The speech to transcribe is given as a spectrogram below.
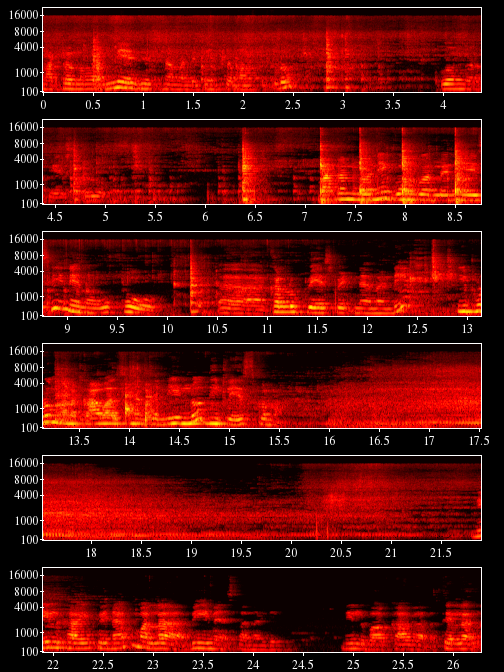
మటను అన్నీ వేసేసినామండి దీంట్లో మనం ఇప్పుడు. గోంగూర పేస్ట్. మటన్లోనే గోంగూరలోనే వేసి నేను ఉప్పు ఆ, కల్లుప్పు వేసి పెట్టినానండి. ఇప్పుడు మనకు కావాల్సినంత నీళ్ళు దీంట్లో వేసుకున్నాం. నీళ్ళు కాగిపోయినాక మళ్ళా బియ్యం వేస్తానండి. నీళ్ళు బాగా కాగాల తెల్లాల.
